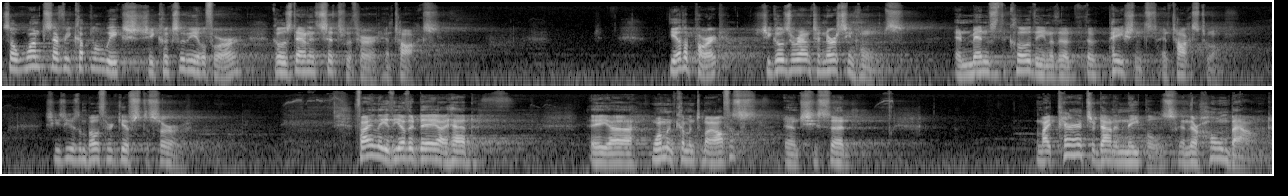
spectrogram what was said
So once every couple of weeks, she cooks a meal for her, goes down and sits with her and talks. The other part, she goes around to nursing homes and mends the clothing of the, the patients and talks to them. She's using both her gifts to serve. Finally, the other day, I had a uh, woman come into my office and she said, My parents are down in Naples and they're homebound.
